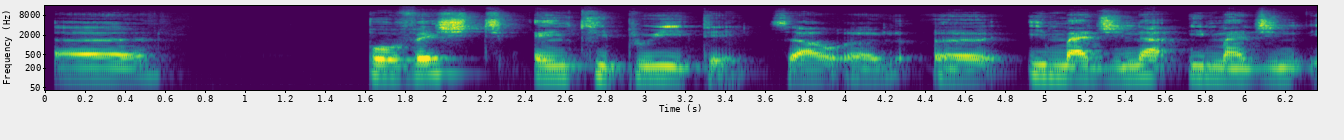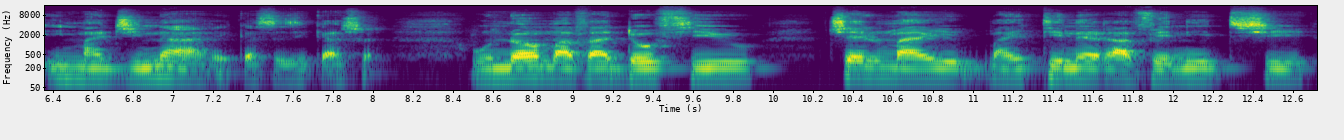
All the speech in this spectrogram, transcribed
uh, povești închipuite sau uh, uh, imagina, imagine, imaginare, ca să zic așa. Un om avea două fiu, cel mai, mai tiner a venit și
